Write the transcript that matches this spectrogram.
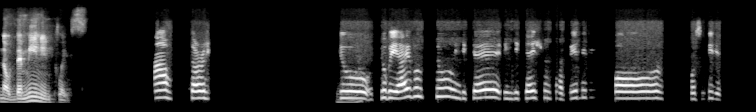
No, the meaning, please. Oh, sorry. To mm-hmm. to be able to indicate indications ability or possibility.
